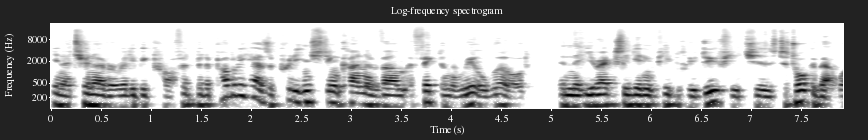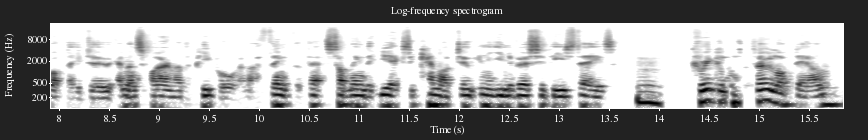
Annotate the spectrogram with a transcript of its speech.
you know, turn over a really big profit, but it probably has a pretty interesting kind of um, effect in the real world in that you're actually getting people who do futures to talk about what they do and inspire other people. And I think that that's something that you actually cannot do in a university these days. Mm. Curriculums are so locked down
